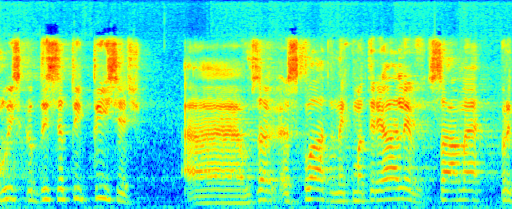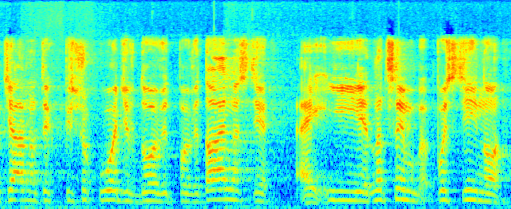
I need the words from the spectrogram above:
близько 10 тисяч е, складених матеріалів, саме притягнутих пішоходів до відповідальності. Е, І над цим постійно е,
